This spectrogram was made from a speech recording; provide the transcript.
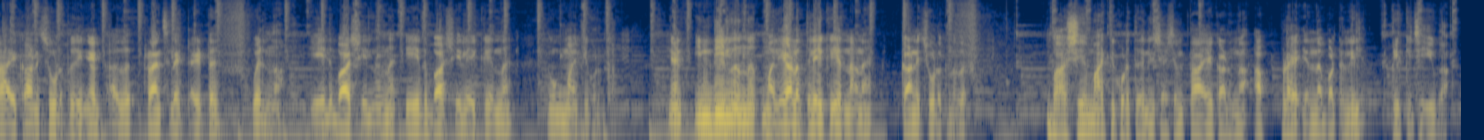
താഴെ കാണിച്ചു കൊടുത്തു കഴിഞ്ഞാൽ അത് ട്രാൻസ്ലേറ്റ് ആയിട്ട് വരുന്ന ഏത് ഭാഷയിൽ നിന്ന് ഏത് ഭാഷയിലേക്ക് എന്ന് നമുക്ക് മാറ്റി കൊടുക്കാം. ഞാൻ ഇന്ത്യയിൽ നിന്ന് മലയാളത്തിലേക്ക് എന്നാണ് കാണിച്ചു കൊടുക്കുന്നത്. ഭാഷയെ മാറ്റി കൊടുത്തതിന് ശേഷം താഴെ കാണുന്ന അപ്ലൈ എന്ന ബട്ടണിൽ ക്ലിക്ക് ചെയ്യുക.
